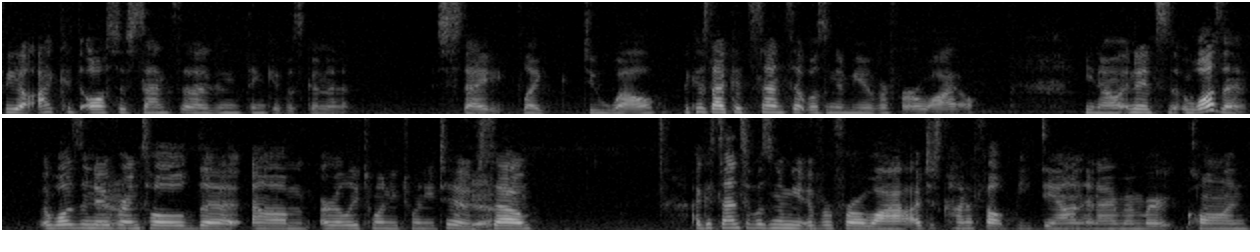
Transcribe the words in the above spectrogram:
feel. I could also sense that I didn't think it was gonna stay like do well because I could sense it wasn't gonna be over for a while, you know. And it's it wasn't. It wasn't Yeah. over until the um, early 2022. Yeah. So I could sense it wasn't gonna be over for a while. I just kind of felt beat down, and I remember calling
